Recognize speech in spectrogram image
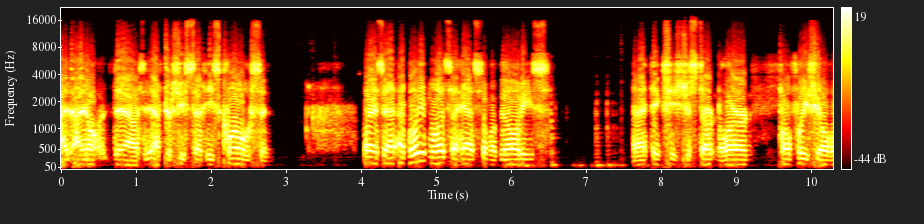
I, I don't. Yeah, after she said he's close, and like I said, I believe Melissa has some abilities, and I think she's just starting to learn. Hopefully, she'll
